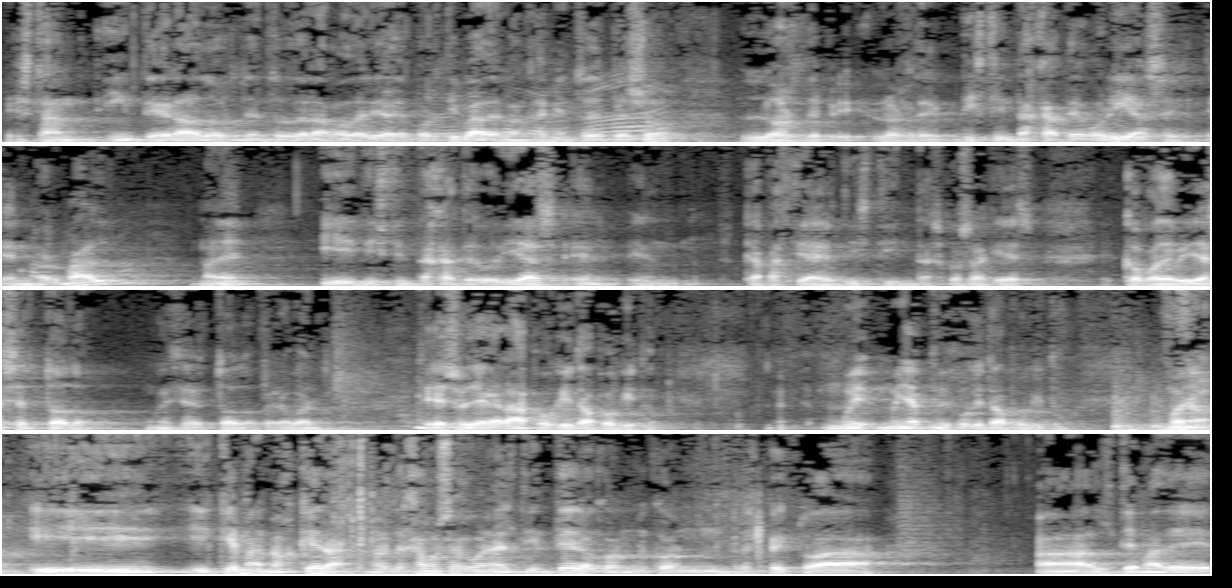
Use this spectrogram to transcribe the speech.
están integrados dentro de la modalidad deportiva de lanzamiento de peso los de, los de distintas categorías en, normal, ¿vale? Y distintas categorías en, capacidades distintas, cosa que es como debería ser todo, como ser todo, pero bueno, eso llegará poquito a poquito, muy, muy, muy poquito a poquito. Bueno, y, qué más nos queda? ¿Nos dejamos algo en el tintero con, con respecto a, al tema de,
